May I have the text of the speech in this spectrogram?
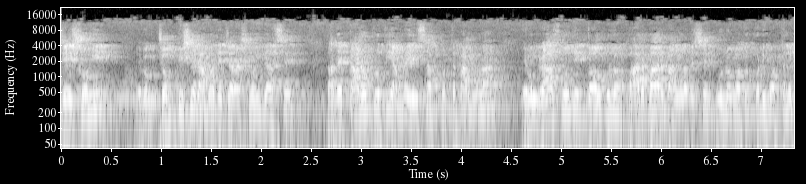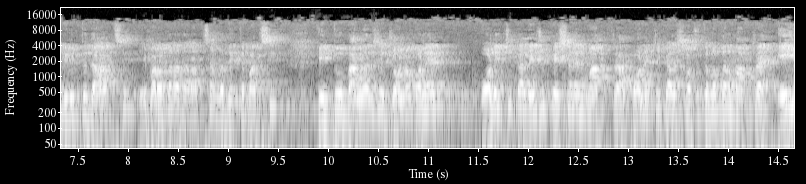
যে শহীদ এবং চব্বিশের আমাদের যারা শহীদ আছে, তাদের কারও প্রতি আমরা ইনসাফ করতে পারব না এবং রাজনৈতিক দলগুলো বারবার বাংলাদেশের গুণগত পরিবর্তনের বিরুদ্ধে দাঁড়াচ্ছে, এবারও তারা দাঁড়াচ্ছে, আমরা দেখতে পাচ্ছি। কিন্তু বাংলাদেশের জনগণের পলিটিক্যাল এডুকেশনের মাত্রা পলিটিক্যাল সচেতনতার মাত্রা এই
